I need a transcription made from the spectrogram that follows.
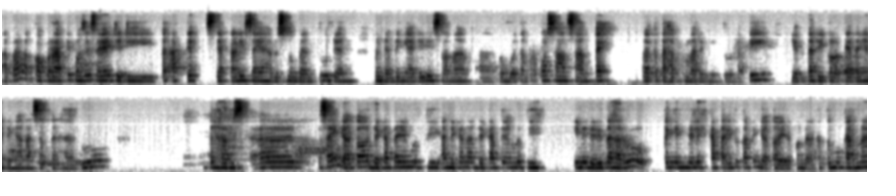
apa kooperatif maksudnya saya jadi terupdate setiap kali saya harus membantu dan mendampingi adik-adik selama uh, pembuatan proposal sampai uh, ke tahap kemarin itu. Tapi ya itu tadi kalau kaitannya dengan rasa terharu terharu uh, saya nggak tahu ada kata yang lebih andai kan ada kata yang lebih ini dari terharu pengen milih kata itu tapi nggak tahu ya kalau nggak ketemu karena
